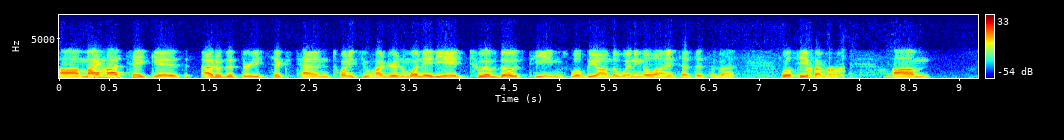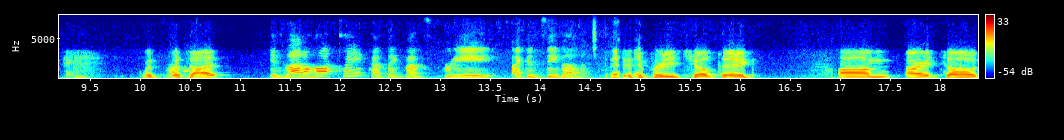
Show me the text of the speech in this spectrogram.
Uh, my hot take is out of the three, 610, 2200, and 188, two of those teams will be on the winning alliance at this event. We'll see if I'm right. Um, what's that? Is that a hot take? I think that's pretty. I could see that. it's a pretty chill take. Um, all right, so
